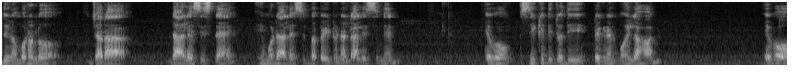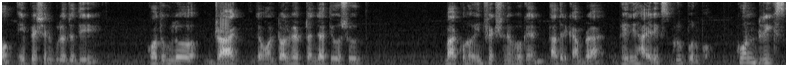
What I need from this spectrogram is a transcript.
দুই নম্বর হলো, যারা ডায়ালিসিস নেয় হিমোডায়ালিসিস বা পেরিটোনাল ডায়ালিসিস নেন এবং সিকিডি যদি প্রেগনেন্ট মহিলা হন এবং এই পেশেন্টগুলো যদি কতগুলো ড্রাগ যেমন টলভেপটান জাতীয় ওষুধ বা কোনো ইনফেকশনে ভোগেন, তাদেরকে আমরা ভেরি হাই রিস্ক গ্রুপ বলব। কোন রিস্ক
